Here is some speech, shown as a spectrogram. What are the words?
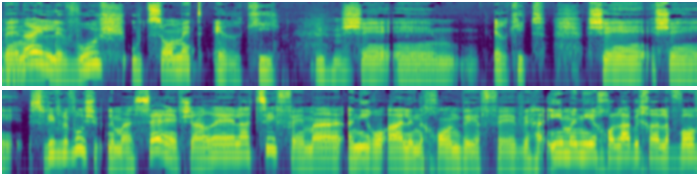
בעיניי לבוש הוא צומת ערכי. ש... אה, ערכית, ש... שסביב לבוש למעשה אפשר אה, להציף אה, מה אני רואה לנכון ויפה, והאם אני יכולה בכלל לבוא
